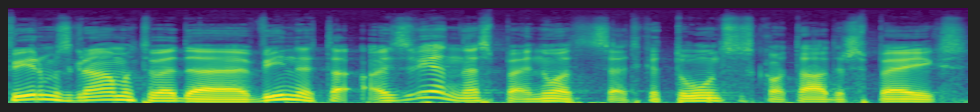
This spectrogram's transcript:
Firmas grāmatvedē Vineta aizvien nespēja noticēt, ka Tuns uz kaut tādu ir spējīgs.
